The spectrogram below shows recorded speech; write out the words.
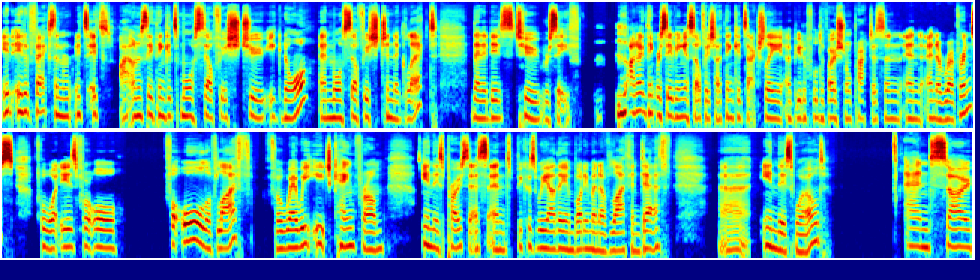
it, it affects and it's it's I honestly think it's more selfish to ignore and more selfish to neglect than it is to receive. I don't think receiving is selfish. I think it's actually a beautiful devotional practice and and and a reverence for what is for all for all of life, for where we each came from in this process, and because we are the embodiment of life and death uh, in this world. And so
